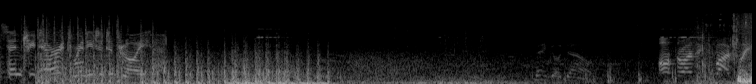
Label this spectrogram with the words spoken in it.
Sentry turret ready to deploy. Tango down. Authorizing spy plane.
